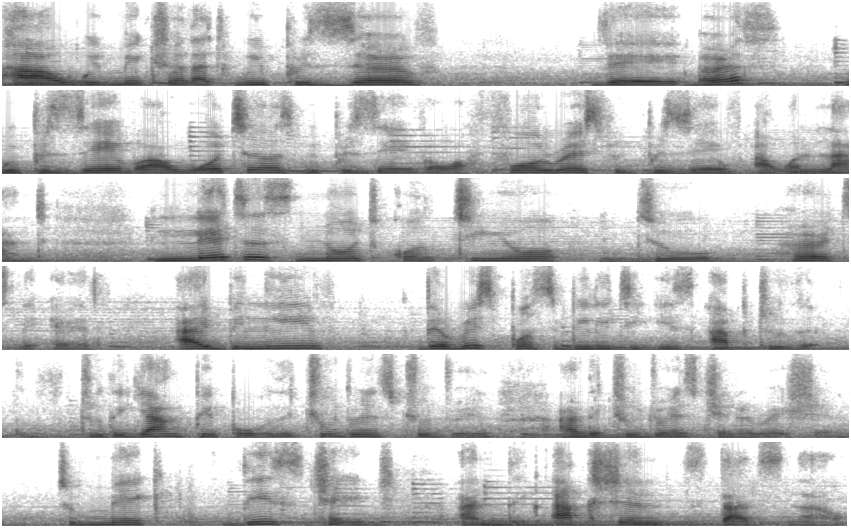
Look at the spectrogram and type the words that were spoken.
how we make sure that we preserve the earth, we preserve our waters, we preserve our forests, we preserve our land. Let us not continue to hurt the earth. I believe the responsibility is up to the to the young people, the children's children, and the children's generation to make this change, and the action starts now.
